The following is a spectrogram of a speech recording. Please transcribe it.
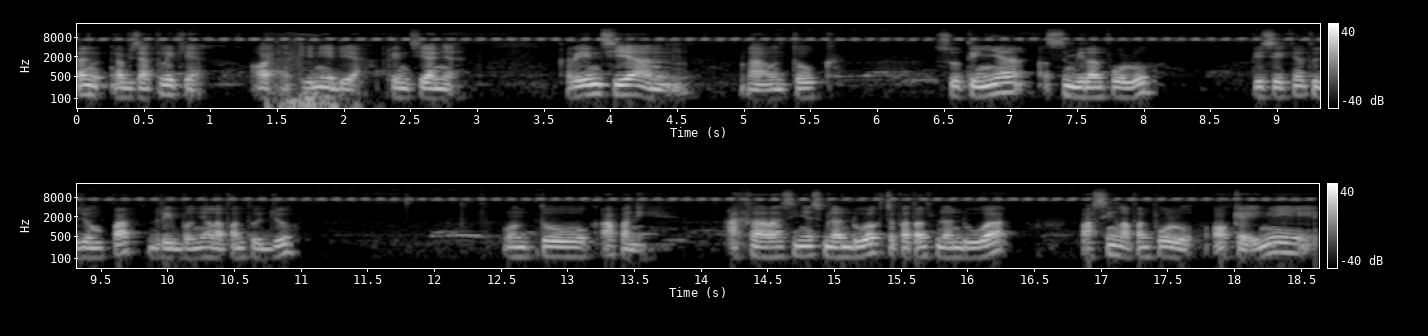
Kita nggak bisa klik ya. Oh ini dia rinciannya. Rincian. Nah untuk shootingnya 90, fisiknya 74, dribblenya 87. Untuk apa nih? Akselerasinya 92, kecepatan 92, passing 80. Oke, ini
